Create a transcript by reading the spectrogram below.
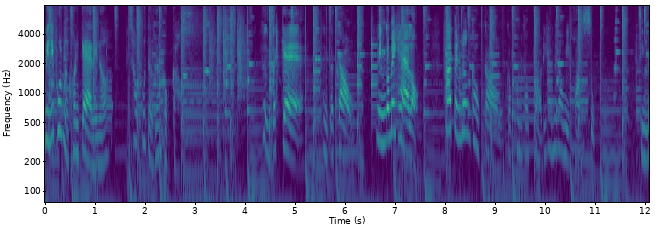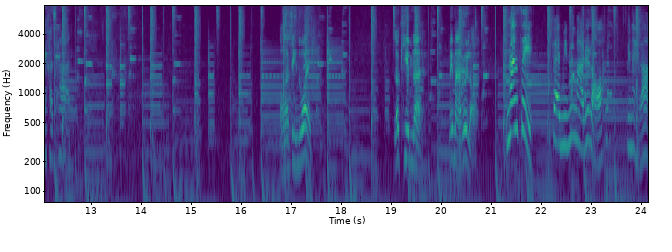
มินนี่พูดเหมือนคนแก่เลยเนาะชอบพูดแต่เรื่องเก่าถึงจะแก่ถึงจะเก่า มินก็ไม่แคร์หรอก ถ้าเป็นเรื่องเก่าๆ กับคนเก่าๆ ที่ทำให้เรามีความสุข จริงไหมคะชาติ อ๋อจริงด้วย แล้วคิมล่ะ ไม่มาด้วยเหรอๆนั่นสิ แฟนมินไม่มาด้วยเหรอ ไปไหนล่ะ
